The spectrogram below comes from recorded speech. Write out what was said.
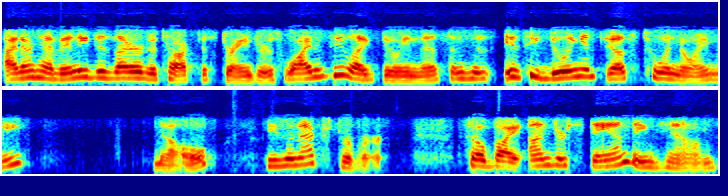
I don't have any desire to talk to strangers. Why does he like doing this? And his, is he doing it just to annoy me? No, he's an extrovert. So by understanding him,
